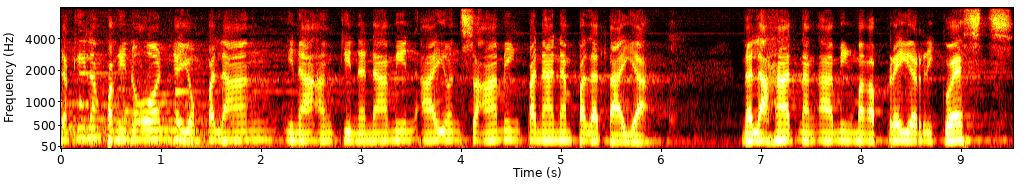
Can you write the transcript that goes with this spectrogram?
dakilang Panginoon, ngayon pa lang inaangkin na namin ayon sa aming pananampalataya na lahat ng aming mga prayer requests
